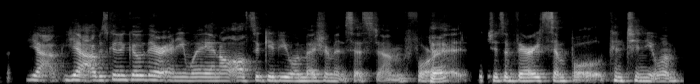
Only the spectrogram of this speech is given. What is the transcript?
yeah, yeah, I was going to go there anyway, and I'll also give you a measurement system for okay. it, which is a very simple continuum.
